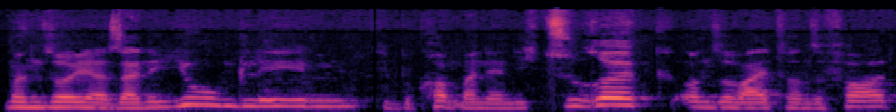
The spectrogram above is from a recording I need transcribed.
man soll ja seine Jugend leben, die bekommt man ja nicht zurück und so weiter und so fort.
